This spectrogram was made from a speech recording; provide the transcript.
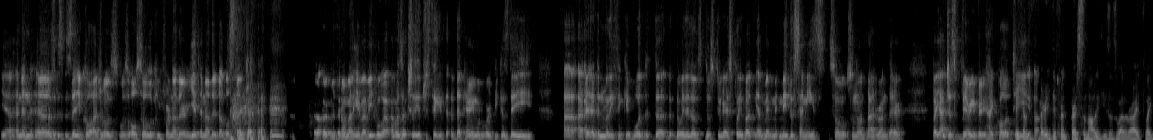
Yeah, and then uh, Zdeněk Kolář was was also looking for another yet another double stack with Roman Jebavý, who I, was actually interested if, if that pairing would work because they. Uh, I, I, didn't really think it would the, the, the way that those those two guys play, but yeah, made the semis, so so not bad run there but yeah, just very, very high quality. Uh, very different personalities as well, right? Like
